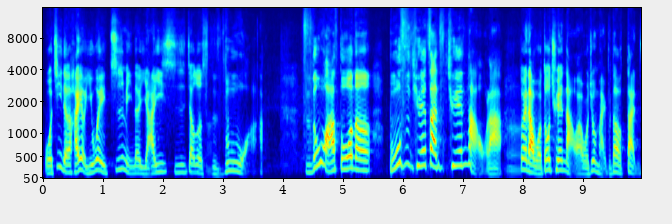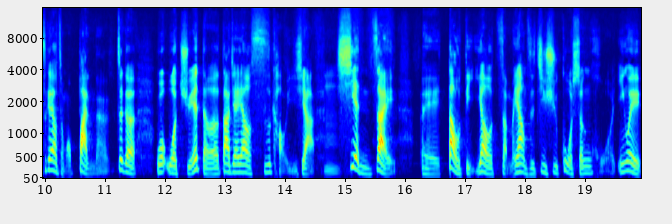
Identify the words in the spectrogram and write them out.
我记得还有一位知名的牙医师叫做史都瓦，史都瓦说呢，不是缺蛋，是缺脑啦。对了，我都缺脑啊，我就买不到蛋，这个要怎么办呢？这个我我觉得大家要思考一下，现在诶到底要怎么样子继续过生活？因为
